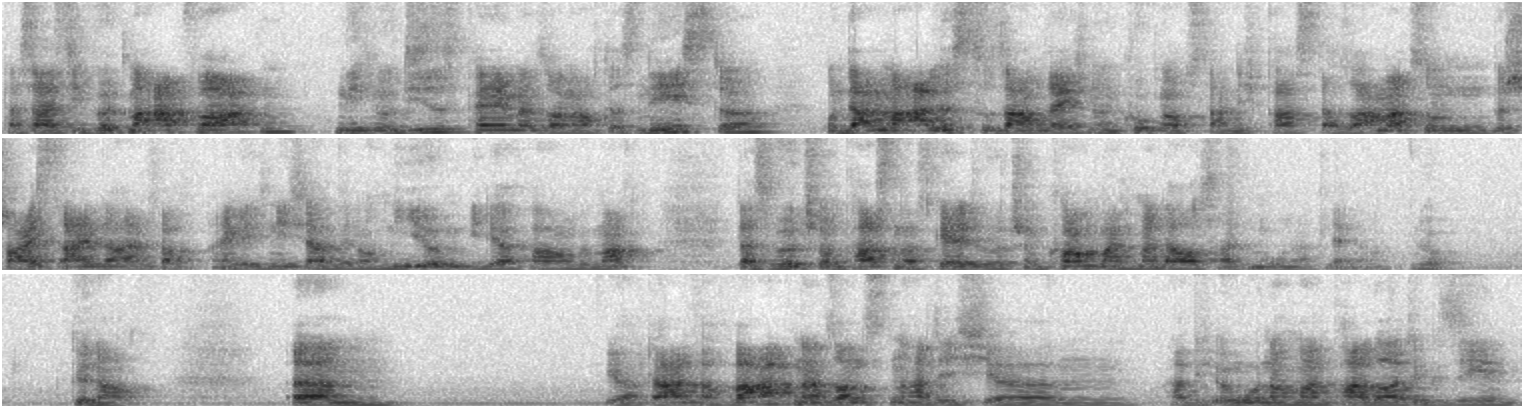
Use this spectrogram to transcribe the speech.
Das heißt, ich würde mal abwarten, nicht nur dieses Payment, sondern auch das nächste und dann mal alles zusammenrechnen und gucken, ob es da nicht passt. Also Amazon bescheißt einen da einfach eigentlich nicht, haben wir noch nie irgendwie die Erfahrung gemacht. Das wird schon passen, das Geld wird schon kommen, manchmal dauert es halt einen Monat länger. Ja. Genau. Ähm, ja, da einfach warten. Ansonsten hatte ich, ähm, habe ich irgendwo noch mal ein paar Leute gesehen,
